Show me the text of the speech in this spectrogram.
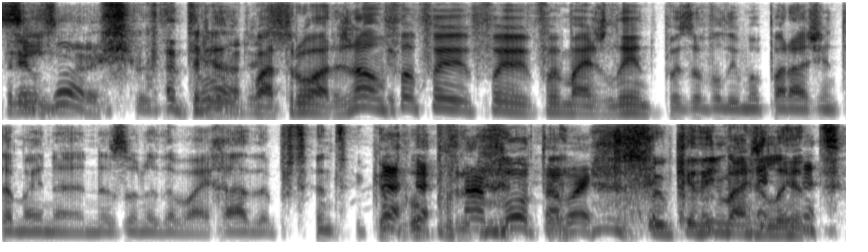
três sim, horas, três- quatro horas. quatro horas. Não, foi, foi, foi, mais lento. Depois houve ali uma paragem também na, na zona da Bairrada, portanto acabou por. Tá bom, tá bem. foi um bocadinho mais lento.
